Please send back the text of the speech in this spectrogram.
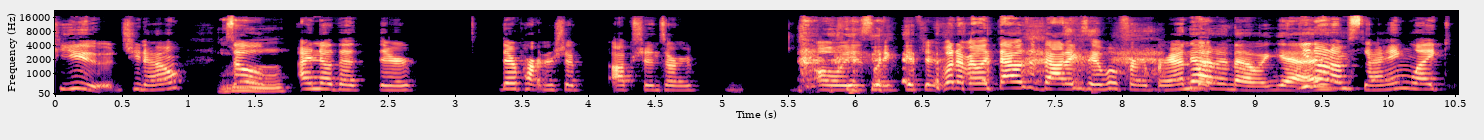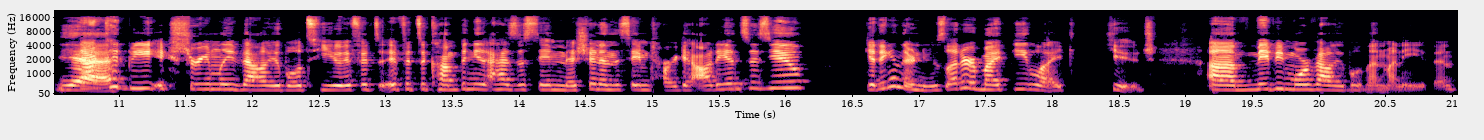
huge, you know? Mm. So mm-hmm. I know that their their partnership options are always like gifted whatever like that was a bad example for a brand no no no yeah you know what i'm saying like yeah. that could be extremely valuable to you if it's if it's a company that has the same mission and the same target audience as you getting in their newsletter might be like huge um maybe more valuable than money even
